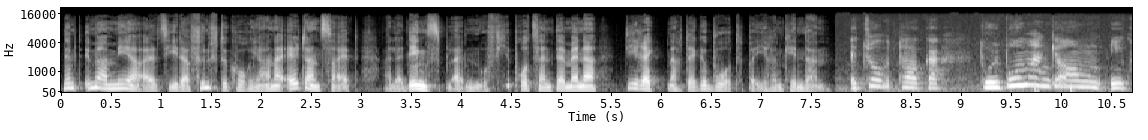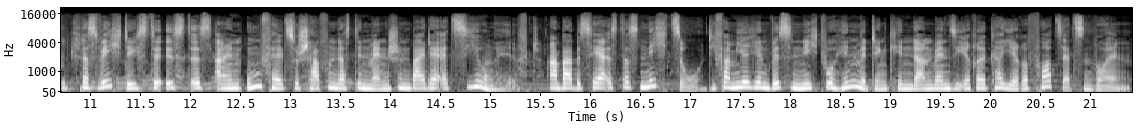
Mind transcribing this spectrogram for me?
nimmt immer mehr als jeder fünfte Koreaner Elternzeit. Allerdings bleiben nur vier Prozent der Männer direkt nach der Geburt bei ihren Kindern. Das Wichtigste ist es, ein Umfeld zu schaffen, das den Menschen bei der Erziehung hilft. Aber bisher ist das nicht so. Die Familien wissen nicht, wohin mit den Kindern, wenn sie ihre Karriere fortsetzen wollen.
